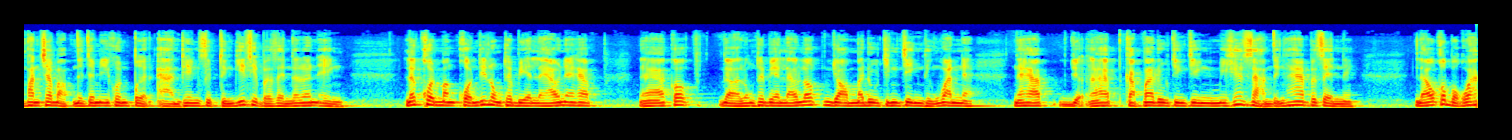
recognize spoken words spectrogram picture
2,000 ฉบับเนี่ยจะมีคนเปิดอ่านเพียง 10-20%เท่านั้นเอง แล้วคนบางคนที่ลงทะเบียนแล้วนะครับ นะก็ลงทะเบียนแล้วแล้วยอมมาดูจริง ๆ ถึงวันเนี่ยนะครับนะครับกลับมาดูจริง ๆ มีแค่สามถึงห้าเปอร์เซ็นต์เองแล้วก็บอกว่า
